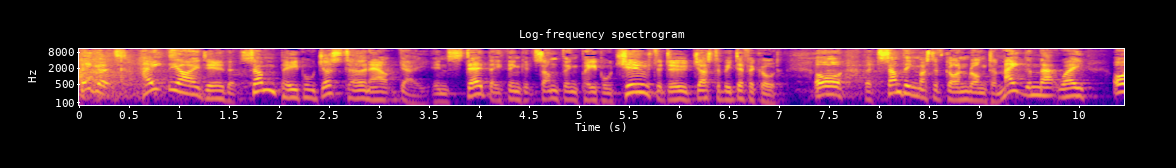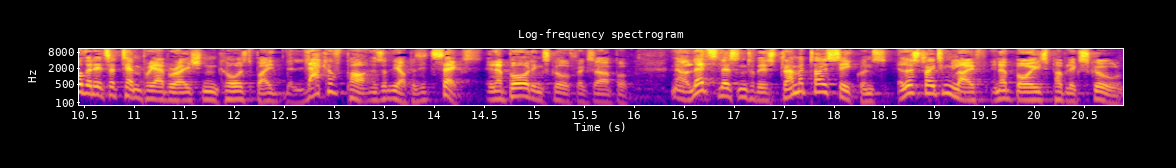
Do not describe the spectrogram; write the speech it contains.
Bigots hate the idea that some people just turn out gay. Instead, they think it's something people choose to do just to be difficult. Or that something must have gone wrong to make them that way, or that it's a temporary aberration caused by the lack of partners of the opposite sex. In a boarding school, for example. Now let's listen to this dramatized sequence illustrating life in a boys' public school.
